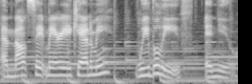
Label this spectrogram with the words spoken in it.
At Mount St. Mary Academy, we believe in you.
